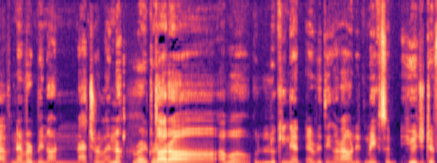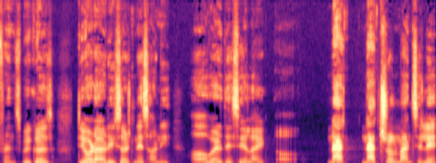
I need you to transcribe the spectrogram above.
have never been unnatural होइन? Right, right. तर अब looking at everything around it makes a huge difference because त्यो एउटा रिसर्च नै छ नि where they say like natural मान्छेले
